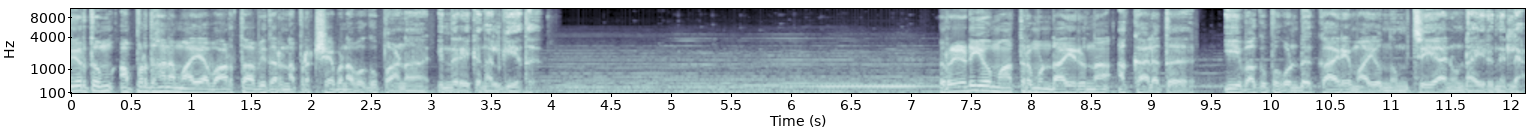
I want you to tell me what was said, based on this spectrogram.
തീർത്തും അപ്രധാനമായ വാർത്താ വിതരണ പ്രക്ഷേപണ വകുപ്പാണ് ഇന്നലേക്ക് നൽകിയത്. റേഡിയോ മാത്രമുണ്ടായിരുന്ന അക്കാലത്ത് ഈ വകുപ്പ് കൊണ്ട് കാര്യമായൊന്നും ചെയ്യാനുണ്ടായിരുന്നില്ല.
